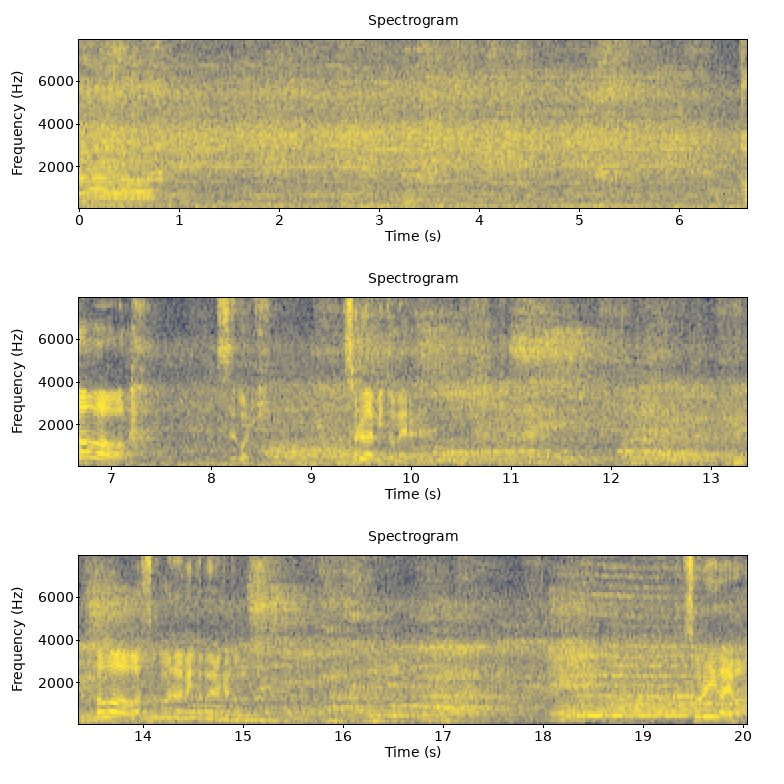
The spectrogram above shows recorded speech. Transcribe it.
あー。パワーはすごい。それは認める。パワーはすごいのは認めるけども。それ以外は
